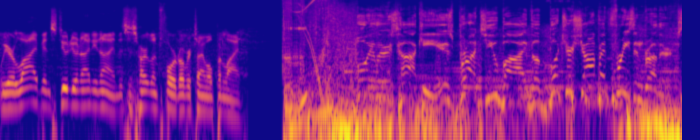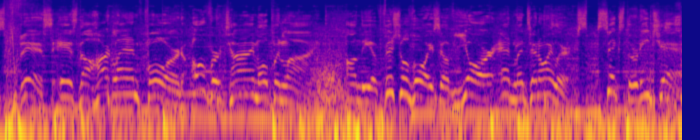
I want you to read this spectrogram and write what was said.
We are live in Studio 99. This is Heartland Ford Overtime Open Line. Oilers hockey is brought to you by the Butcher Shop at Freson Brothers. This is the Heartland Ford Overtime Open Line on the official voice of your Edmonton Oilers. 6:30 CHED.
